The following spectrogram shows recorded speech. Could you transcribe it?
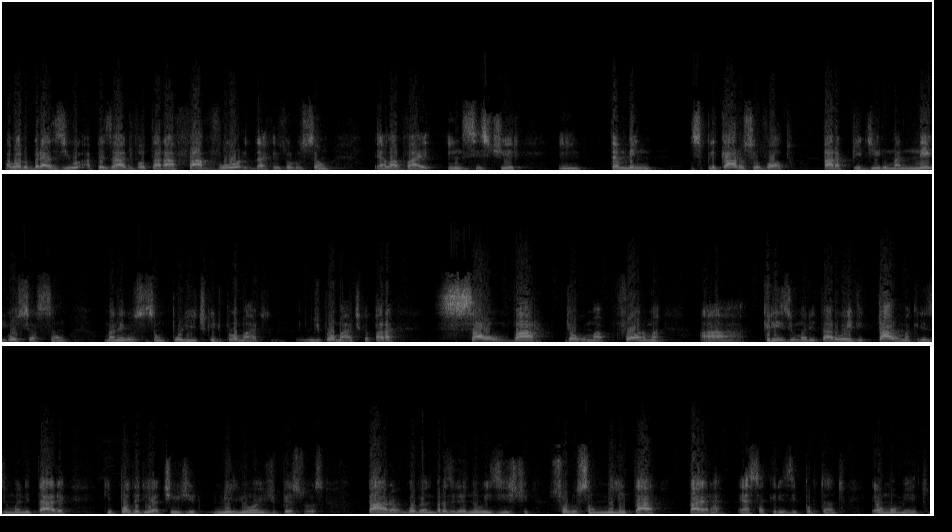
Agora, o Brasil, apesar de votar a favor da resolução, ela vai insistir em também explicar o seu voto para pedir uma negociação, uma negociação política e diplomática, diplomática para salvar, de alguma forma, a crise humanitária ou evitar uma crise humanitária que poderia atingir milhões de pessoas. Para o governo brasileiro não existe solução militar para essa crise portanto, é o momento,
